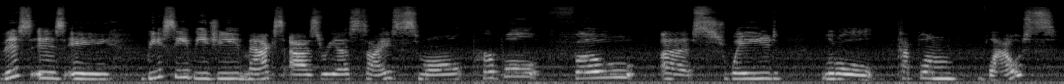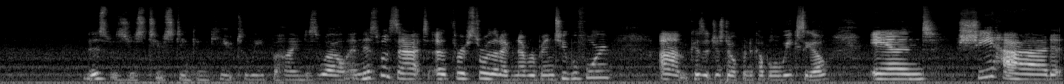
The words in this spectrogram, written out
This is a BCBG Max Azria size small purple faux uh, suede little peplum blouse. This was just too stinking cute to leave behind as well. And this was at a thrift store that I've never been to before because um, it just opened a couple of weeks ago. And she had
